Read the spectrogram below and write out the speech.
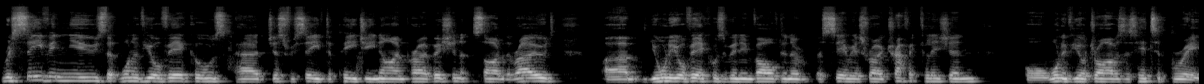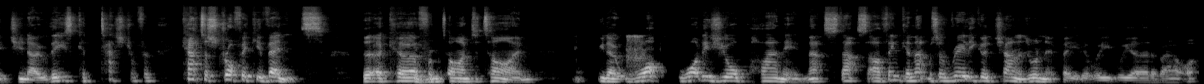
receiving news that one of your vehicles had just received a PG9 prohibition at the side of the road, um, one of your vehicles have been involved in a, a serious road traffic collision, or one of your drivers has hit a bridge. You know these catastrophic catastrophic events that occur from time to time. You know what what is your planning? That's that's I think, and that was a really good challenge, wasn't it, Pete? That we we heard about. What,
